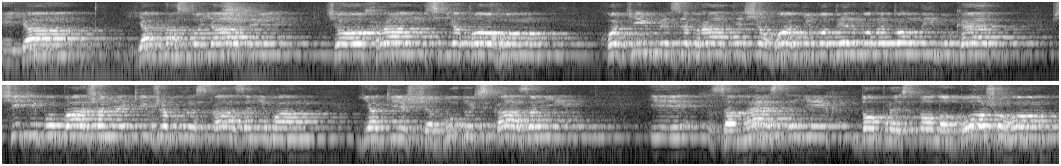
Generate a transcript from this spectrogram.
І я, як настоятель цього храму святого, хотів би зібрати сьогодні в один молитовний букет всі ті побажання, які вже були сказані вам, які ще будуть сказані, і занести їх до престола Божого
